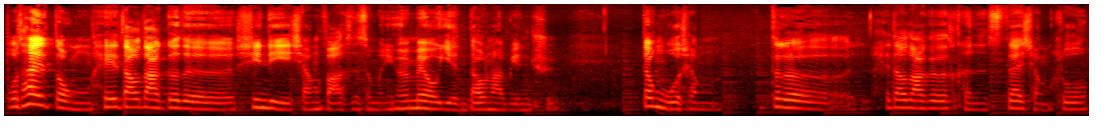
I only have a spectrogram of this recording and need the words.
不太懂黑道大哥的心理想法是什么，因为没有演到那边去。但我想，这个黑道大哥可能是在想说。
